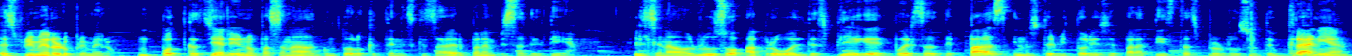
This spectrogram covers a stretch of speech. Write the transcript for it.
es Primero lo Primero, un podcast diario y no pasa nada con todo lo que tienes que saber para empezar el día. El Senado ruso aprobó el despliegue de fuerzas de paz en los territorios separatistas prorrusos de Ucrania.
